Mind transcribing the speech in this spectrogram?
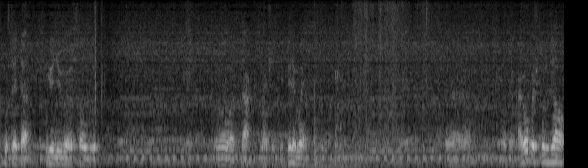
потому что это Universal. блин. Вот так, значит, теперь мы э, вот я коробочку взял.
